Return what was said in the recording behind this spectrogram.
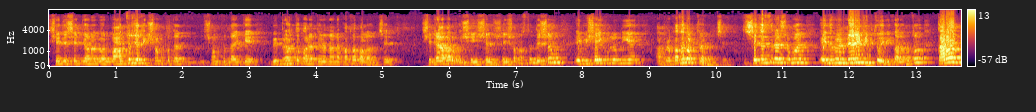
সে দেশের জনগণ বা আন্তর্জাতিক সম্প্রদায়, সম্প্রদায়কে বিভ্রান্ত করার জন্য নানা কথা বলা হচ্ছে, সেটা আবার সেই, সেই- সমস্ত দেশেও এই বিষয়গুলো নিয়ে আপনার কথাবার্তা হচ্ছে। হাসিনার সময় এই ধরনের ন্যারেটিভ তৈরি করা হতো, কারণ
